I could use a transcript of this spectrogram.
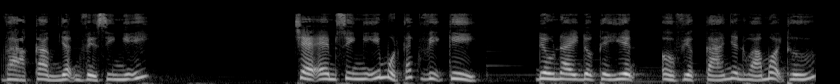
và cảm nhận về suy nghĩ. Trẻ em suy nghĩ một cách vị kỷ. Điều này được thể hiện ở việc cá nhân hóa mọi thứ.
